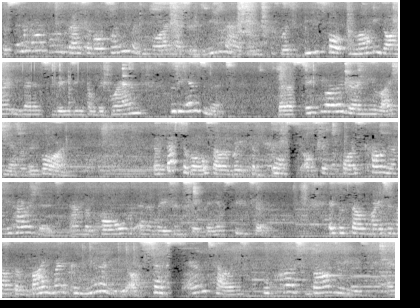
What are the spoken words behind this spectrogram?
The Singapore Food Festival 2024 has been reimagined with bespoke multi-donor events ranging from the grand to the intimate. Let us take you on a journey like never before. The festival celebrates the best of Singapore's culinary heritage and the bold innovation shaping its future. It's a celebration of the vibrant community of chefs and talents who crush boundaries and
